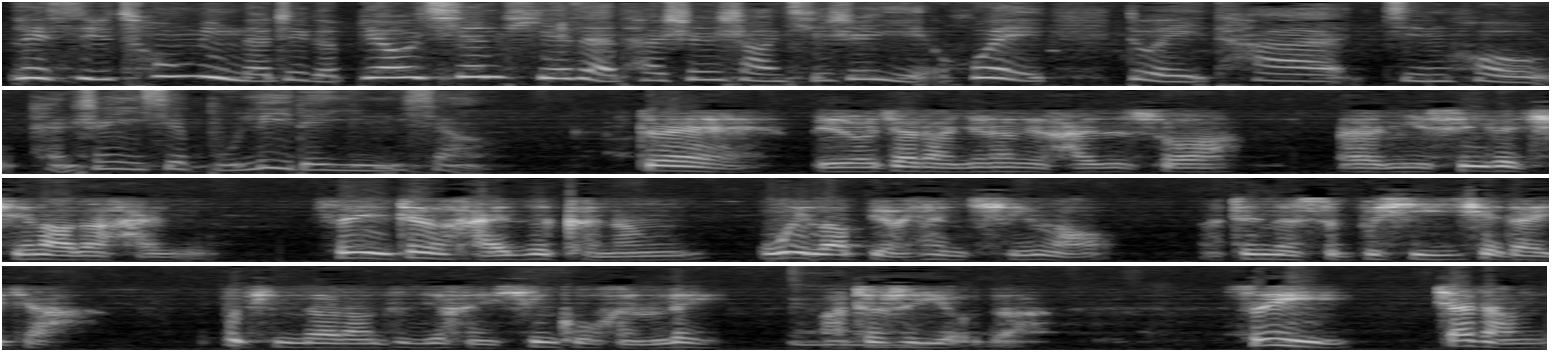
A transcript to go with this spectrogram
类似于聪明的这个标签贴在他身上，其实也会对他今后产生一些不利的影响。对，比如家长经常给孩子说：“呃，你是一个勤劳的孩子。”所以这个孩子可能为了表现勤劳，真的是不惜一切代价，不停的让自己很辛苦很累啊，这是有的。所以家长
